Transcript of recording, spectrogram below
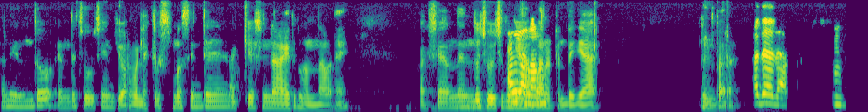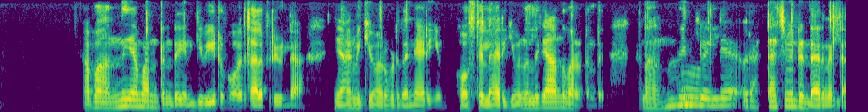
അന്ന് എന്തോ എന്താ ചോദിച്ചാൽ എനിക്ക് ഓർമ്മയില്ല. ക്രിസ്മസിന്റെ വെക്കേഷൻ ആയിരുന്നു അന്ന് അവിടെ. പക്ഷെ അന്ന് എന്തോ ചോദിച്ചപ്പോ ഞാൻ പറഞ്ഞിട്ടുണ്ട് ഞാൻ പറ. അതെ അതെ അപ്പൊ അന്ന് ഞാൻ പറഞ്ഞിട്ടുണ്ട് എനിക്ക് വീട്ടിൽ പോകാൻ ഒരു താല്പര്യമില്ല ഞാൻ മിക്കവാറും ഇവിടെ തന്നെ ആയിരിക്കും ഹോസ്റ്റലിലായിരിക്കും എന്നുള്ളത് ഞാൻ അന്ന് പറഞ്ഞിട്ടുണ്ട്. കാരണം അന്ന് എനിക്ക് വലിയ ഒരു അറ്റാച്ച്മെന്റ് ഉണ്ടായിരുന്നില്ല.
